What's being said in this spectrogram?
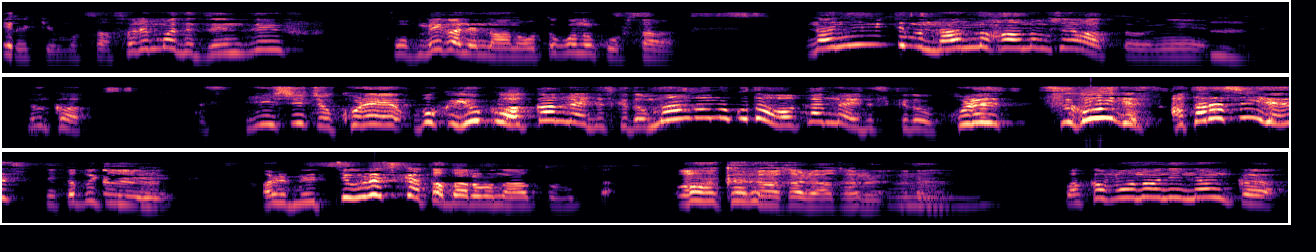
ー時もさ、それまで全然、こう、メガネのあの男の子さ、何見ても何の反応もしなかったのに、うん。なんか、編集長、これ、僕よくわかんないですけど、漫画のことはわかんないですけど、これ、すごいです新しいですって言った時、うんあれめっちゃ嬉しかっただろうなと思った。わかるわかるわかる。うん。若者になんか、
